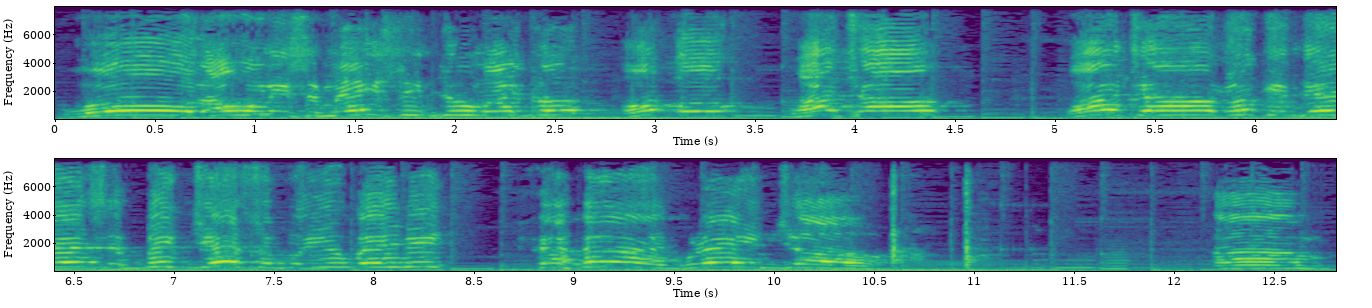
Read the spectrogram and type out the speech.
Whoa, that one is amazing too, Michael. Uh-oh. Watch out. Watch out. Look at this. A big gesture for you, baby. Great job. Um,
